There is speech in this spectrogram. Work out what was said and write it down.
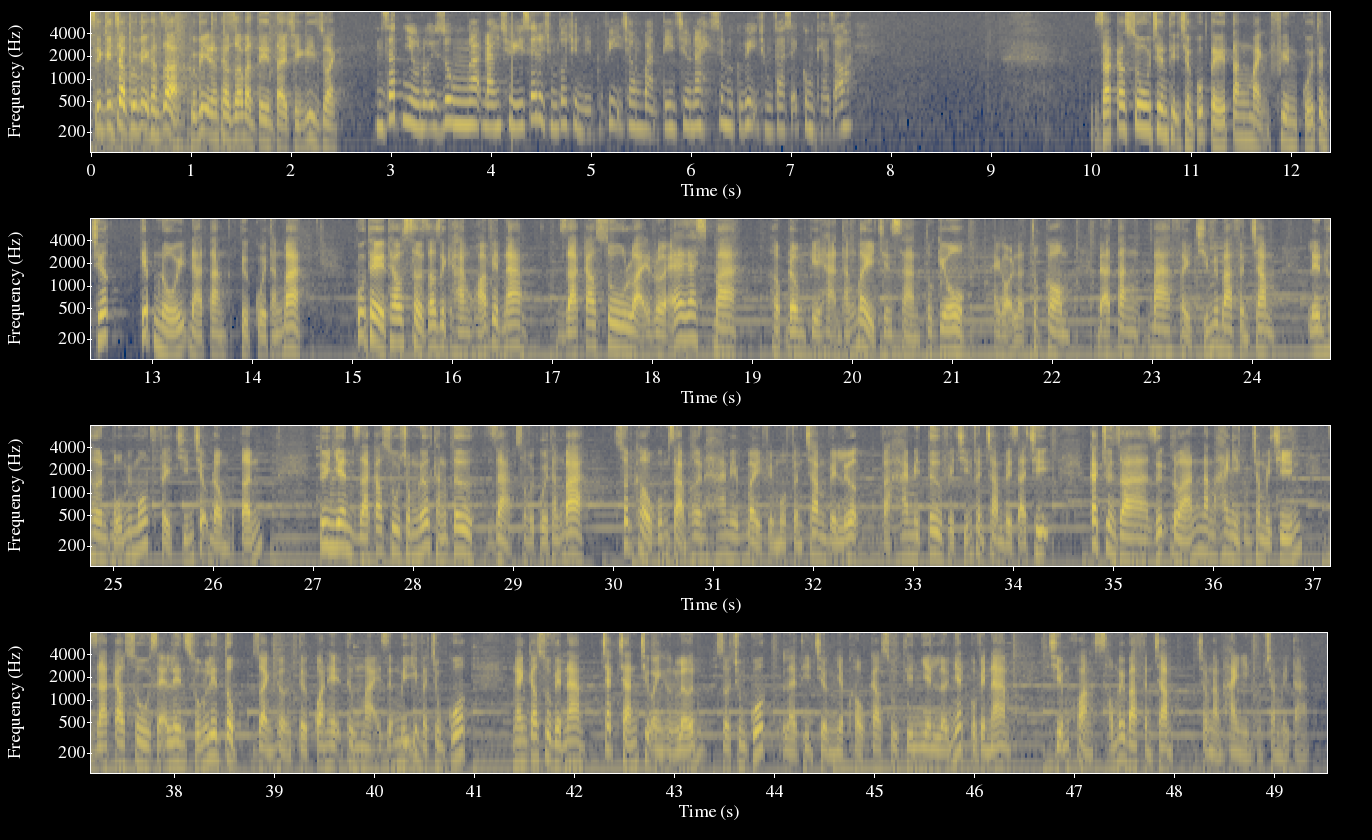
Xin kính chào quý vị khán giả, quý vị đang theo dõi bản tin tài chính kinh doanh. Rất nhiều nội dung đáng chú ý sẽ được chúng tôi chuyển đến quý vị trong bản tin chiều nay. Xin mời quý vị chúng ta sẽ cùng theo dõi. Giá cao su trên thị trường quốc tế tăng mạnh phiên cuối tuần trước, tiếp nối đà tăng từ cuối tháng 3. Cụ thể, theo Sở Giao dịch Hàng hóa Việt Nam, giá cao su loại RSS3 hợp đồng kỳ hạn tháng 7 trên sàn Tokyo hay gọi là Tocom đã tăng 3,93% lên hơn 41,9 triệu đồng một tấn. Tuy nhiên, giá cao su trong nước tháng 4 giảm so với cuối tháng 3, xuất khẩu cũng giảm hơn 27,1% về lượng và 24,9% về giá trị. Các chuyên gia dự đoán năm 2019, giá cao su sẽ lên xuống liên tục do ảnh hưởng từ quan hệ thương mại giữa Mỹ và Trung Quốc. Ngành cao su Việt Nam chắc chắn chịu ảnh hưởng lớn do Trung Quốc là thị trường nhập khẩu cao su thiên nhiên lớn nhất của Việt Nam, chiếm khoảng 63% trong năm 2018.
